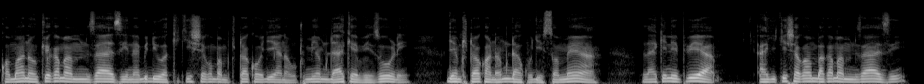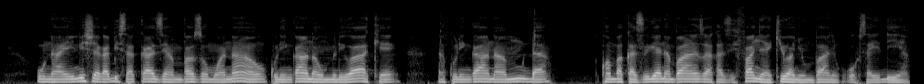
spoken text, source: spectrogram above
Kwa maana ukiwa kama mzazi inabidi uhakikishe kwamba mtoto wako je anautumia muda wake vizuri? Je mtoto wako ana muda wa kujisomea? Lakini pia hakikisha kwamba kama mzazi unaainisha kabisa kazi ambazo mwanao kulingana na umri wake na kulingana na muda kwamba kazi gani ambayo anaweza akazifanya akiwa nyumbani kukusaidia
